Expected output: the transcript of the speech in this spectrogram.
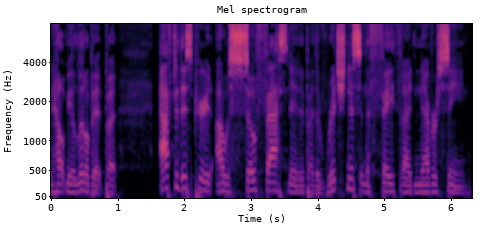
and help me a little bit. But after this period, I was so fascinated by the richness and the faith that I'd never seen.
